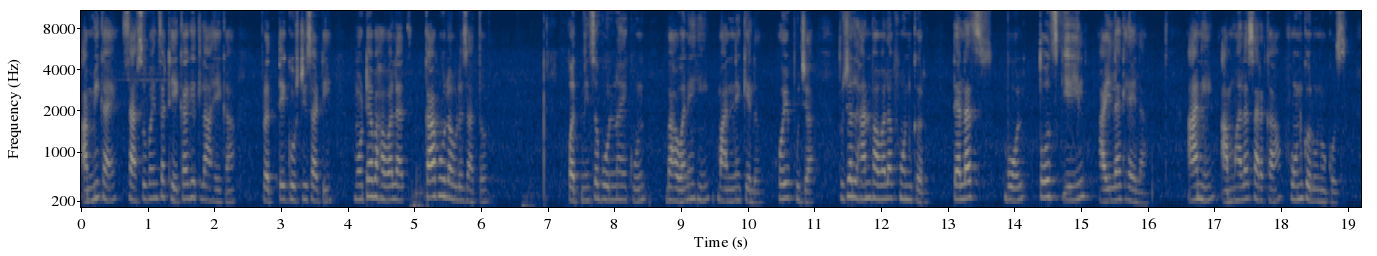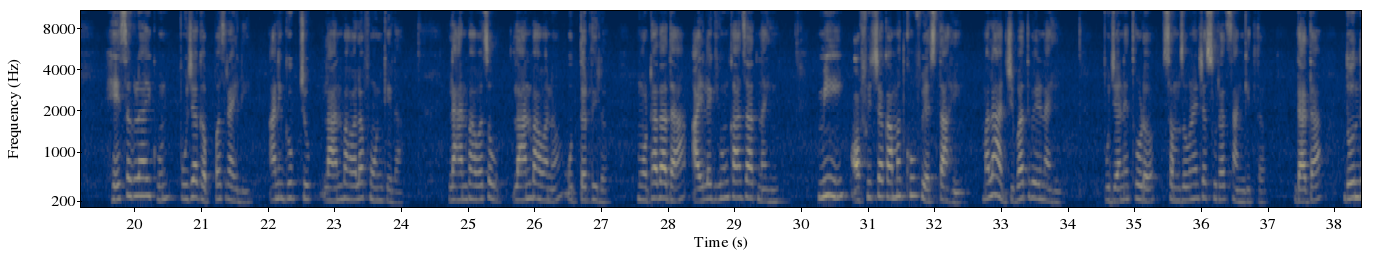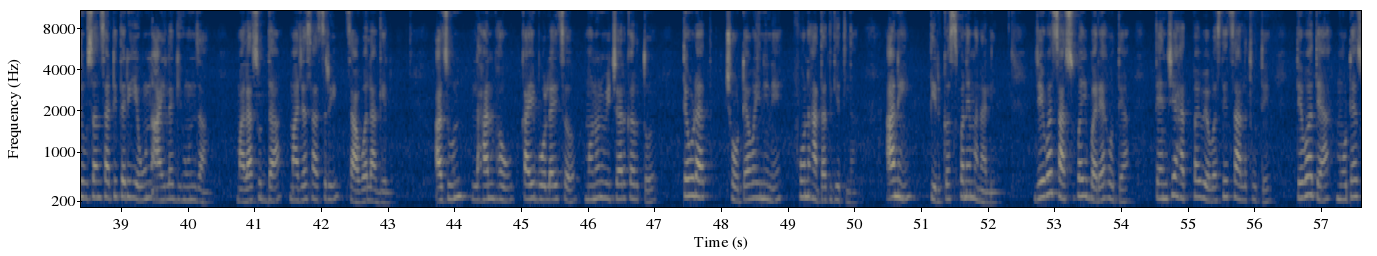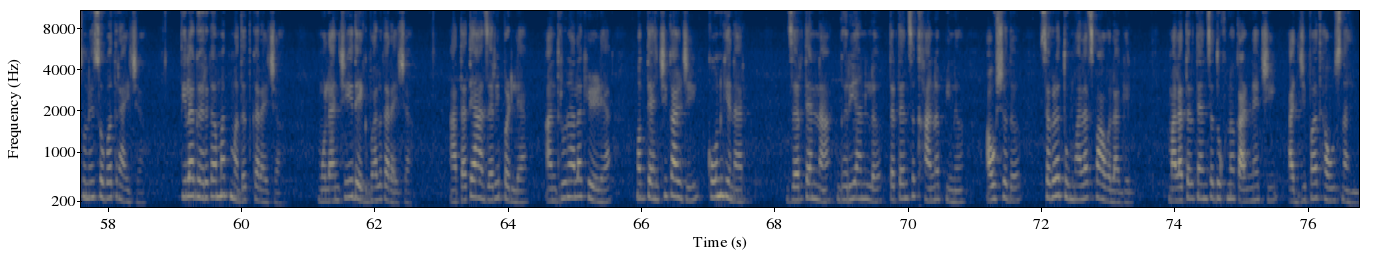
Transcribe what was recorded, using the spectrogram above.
आम्ही काय सासूबाईंचा ठेका घेतला आहे का? प्रत्येक गोष्टीसाठी मोठ्या भावालाच का बोलावलं जातं? पत्नीचं बोलणं ऐकून भावानेही मान्य केलं. होय पूजा तुझ्या लहान भावाला फोन कर. त्यालाच बोल तोच येईल आईला घ्यायला. आणि आम्हाला सारखा फोन करू नकोस. हे सगळं ऐकून पूजा गप्पच राहिली आणि गुपचूप लहान भावाला फोन केला. लहान भावाचं उत लहान भावानं उत्तर दिलं. मोठा दादा आईला घेऊन का जात नाही? मी ऑफिसच्या कामात खूप व्यस्त आहे. मला अजिबात वेळ नाही. पूजाने थोडं समजवण्याच्या सुरात सांगितलं. दादा दोन दिवसांसाठी तरी येऊन आईला घेऊन जा. मलासुद्धा माझ्या सासरी जावं लागेल. अजून लहान भाऊ काही बोलायचं म्हणून विचार करतोय. तेवढ्यात छोट्या वहिनीने फोन हातात घेतला आणि तिरकसपणे म्हणाली जेव्हा सासूबाई बऱ्या होत्या त्यांचे हातपाय व्यवस्थित चालत होते तेव्हा त्या मोठ्या सुनेसोबत राहायच्या. तिला घरकामात मदत करायच्या. मुलांचीही देखभाल करायच्या. आता त्या आजारी पडल्या अंथरुणाला खिळल्या. मग त्यांची काळजी कोण घेणार? जर त्यांना घरी आणलं तर त्यांचं खाणं पिणं औषधं सगळं तुम्हालाच पाहावं लागेल. मला तर त्यांचं दुखणं काढण्याची अजिबात हौस नाही.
